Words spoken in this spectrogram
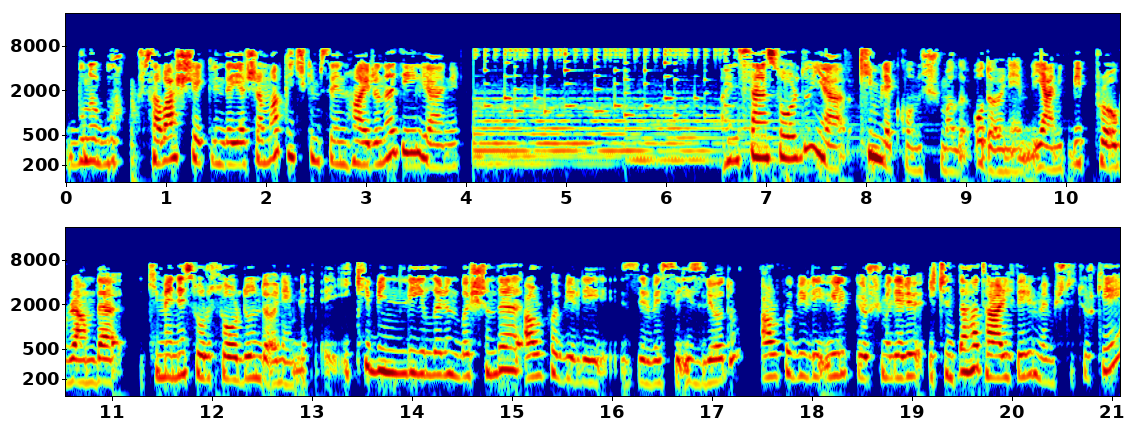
bunu bu savaş şeklinde yaşamak hiç kimsenin hayrına değil yani. Hani sen sordun ya kimle konuşmalı o da önemli. Yani bir programda kime ne soru sorduğun da önemli. 2000'li e, yılların başında Avrupa Birliği zirvesi izliyordum. Avrupa Birliği üyelik görüşmeleri için daha tarih verilmemişti Türkiye'ye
